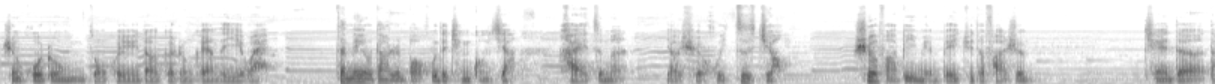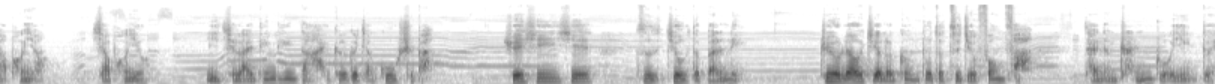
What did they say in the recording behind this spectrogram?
生活中总会遇到各种各样的意外，在没有大人保护的情况下，孩子们。要学会自救，设法避免悲剧的发生。亲爱的大朋友、小朋友，一起来听听大海哥哥讲故事吧，学习一些自救的本领。只有了解了更多的自救方法，才能沉着应对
